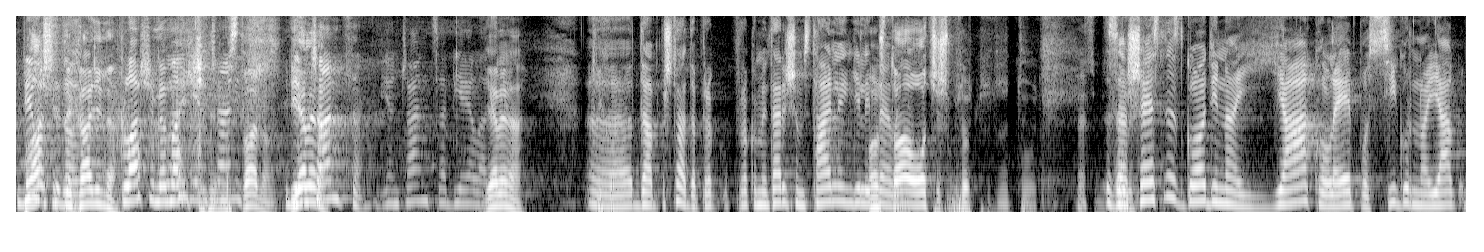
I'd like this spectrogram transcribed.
Bila Plašite dobra. haljina? Plaši me majke. Stvarno. Jelena, Vjenčanca. Vjenčanca bijela. Jelena, E, da, šta, da pro, prokomentarišem styling ili no pevanje? šta hoćeš? Tu- tu- tu- Za 16 godina jako lepo, sigurno jako, e,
